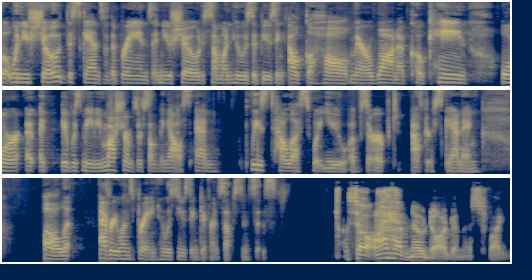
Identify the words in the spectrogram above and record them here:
But when you showed the scans of the brains and you showed someone who was abusing alcohol marijuana cocaine or it, it was maybe mushrooms or something else and please tell us what you observed after scanning all everyone's brain who was using different substances. So I have no dog in this fight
